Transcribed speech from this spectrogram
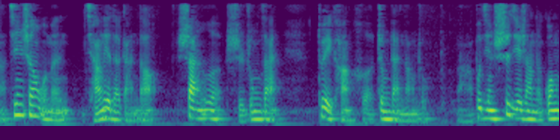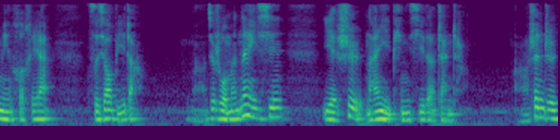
啊。今生我们强烈的感到善恶始终在对抗和征战当中啊，不仅世界上的光明和黑暗此消彼长啊，就是我们内心也是难以平息的战场啊，甚至。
